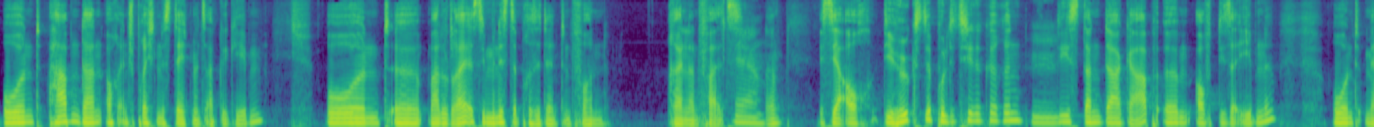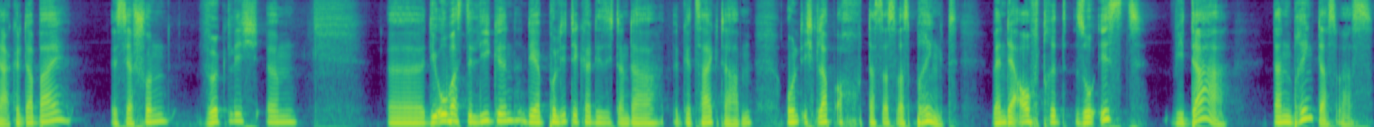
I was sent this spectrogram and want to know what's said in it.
Und haben dann auch entsprechende Statements abgegeben. Und äh, Malu Dreyer ist die Ministerpräsidentin von Rheinland-Pfalz. Ja. Ne? Ist ja auch die höchste Politikerin, Mhm. die es dann da gab ähm, auf dieser Ebene. Und Merkel dabei ist ja schon wirklich ähm, äh, die oberste Liga der Politiker, die sich dann da äh, gezeigt haben. Und ich glaube auch, dass das was bringt. Wenn der Auftritt so ist wie da, dann bringt das was.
